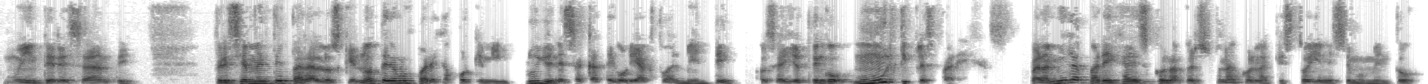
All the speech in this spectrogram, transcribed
Muy interesante precisamente para los que no tenemos pareja, porque me incluyo en esa categoría actualmente, o sea, yo tengo múltiples parejas. Para mí la pareja es con la persona con la que estoy en ese momento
